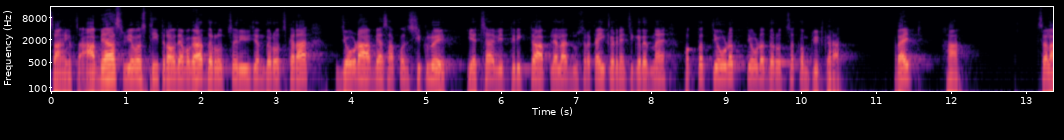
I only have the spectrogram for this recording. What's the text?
चांगलं चा- अभ्यास व्यवस्थित राहू द्या बघा. दररोजचं रिव्हिजन दररोज करा. जेवढा अभ्यास आपण शिकलोय याच्या व्यतिरिक्त आपल्याला दुसरं काही करण्याची गरज नाही. फक्त तेवढं तेवढं दररोजचं कंप्लीट करा. राईट हां. चला.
